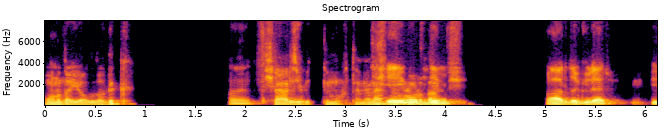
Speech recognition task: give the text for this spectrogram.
onu da yolladık. Evet. Şarjı bitti muhtemelen. Şey mi Orada demiş Arda Güler. E,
